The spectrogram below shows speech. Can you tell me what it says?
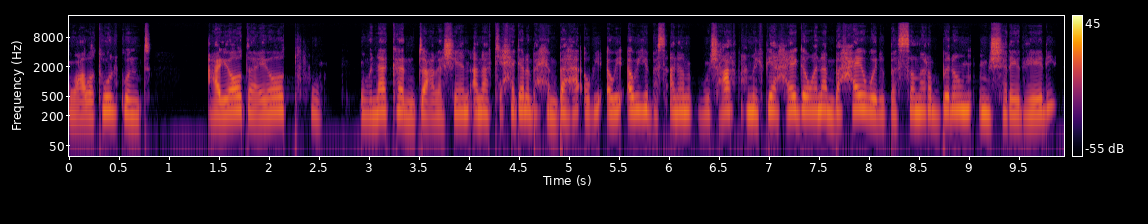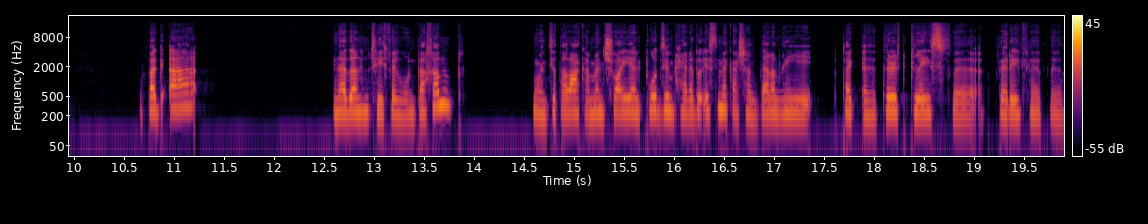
وعلى طول كنت عياط عياط و... ونكد علشان أنا في حاجة أنا بحبها قوي قوي قوي بس أنا مش عارفة أعمل فيها حاجة وأنا بحاول بس أنا ربنا مش رايدها لي. وفجأة ندى انتي في المنتخب وانت طالعة كمان شوية البوديوم هينادوا اسمك عشان تاخدي third place في في في في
